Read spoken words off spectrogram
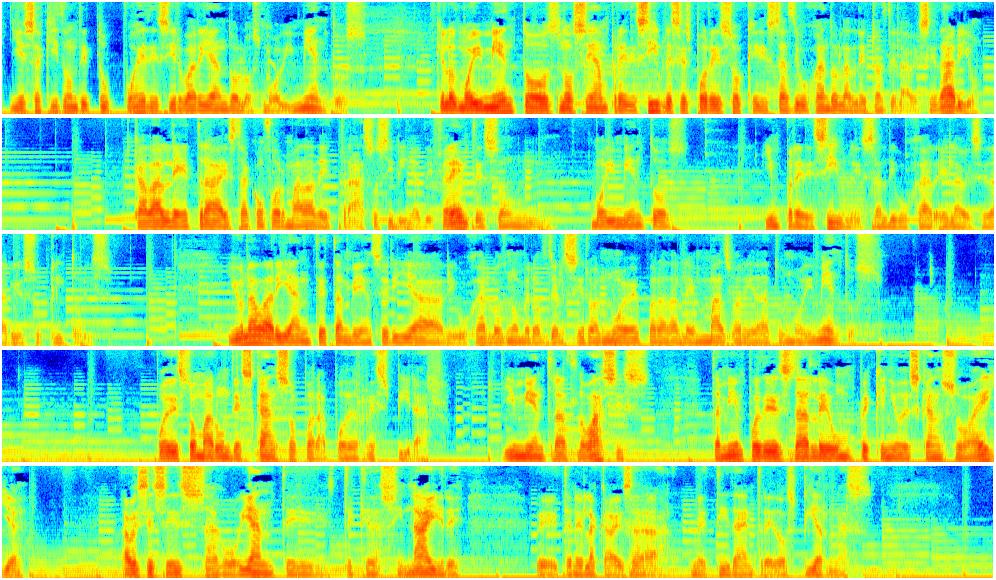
Y es aquí donde tú puedes ir variando los movimientos. Que los movimientos no sean predecibles, es por eso que estás dibujando las letras del abecedario. Cada letra está conformada de trazos y líneas diferentes, son movimientos impredecibles al dibujar el abecedario de su clítoris. Y una variante también sería dibujar los números del 0 al 9 para darle más variedad a tus movimientos. Puedes tomar un descanso para poder respirar. Y mientras lo haces, también puedes darle un pequeño descanso a ella. A veces es agobiante, te quedas sin aire, de tener la cabeza metida entre dos piernas.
